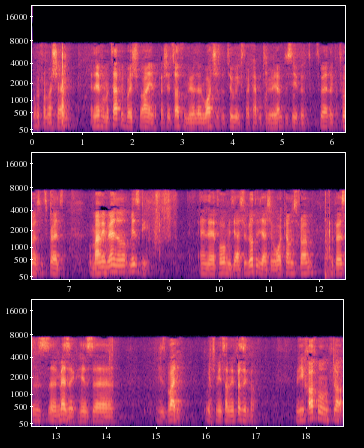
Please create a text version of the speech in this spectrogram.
were from Hashem, and therefore Matzapim by Shvayim, Kashetzafim, they watch it for two weeks like happened to Miriam to see if it gets better, like it's worse, it spreads. Umami Menu Mizgi. And therefore Mizyashva built Mizyashva, what comes from a person's uh, mezek, his, uh, his body, which means something physical. V'hi chachmu mufla.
